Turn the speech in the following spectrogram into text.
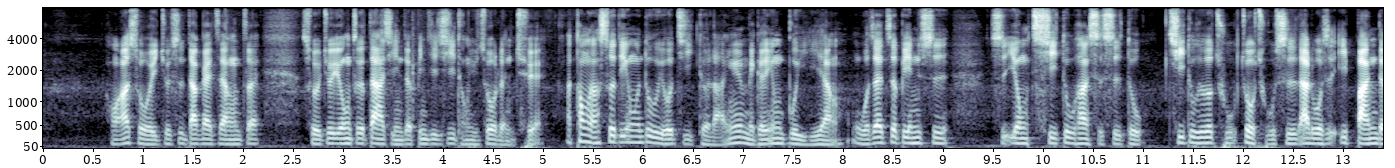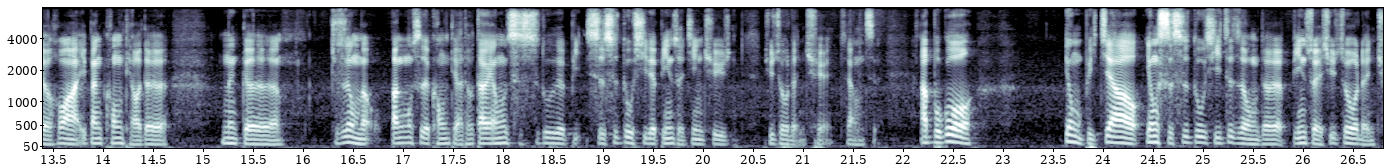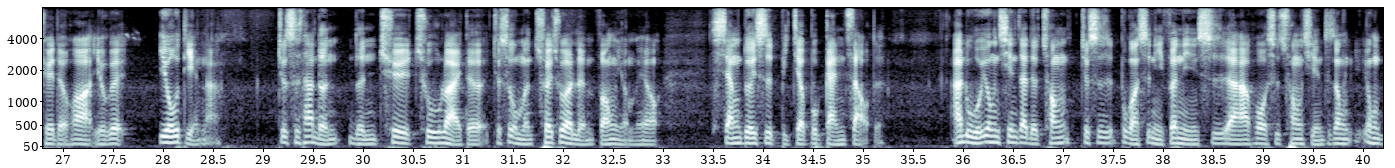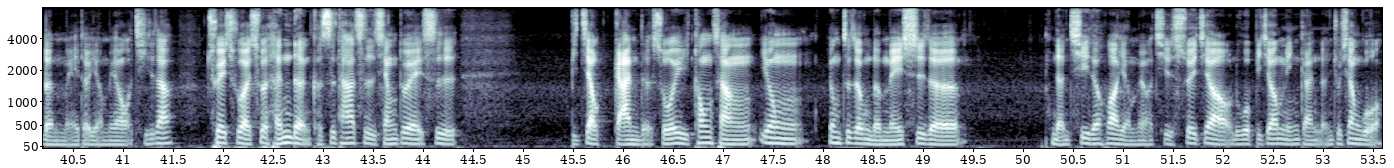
好啊，所以就是大概这样在，所以就用这个大型的冰机系统去做冷却。啊，通常设定温度有几个啦，因为每个人用不一样。我在这边是是用七度和十四度，七度做除做除湿。那如果是一般的话，一般空调的那个就是我们办公室的空调，都大概用十四度的冰十四度 C 的冰水进去去做冷却，这样子。啊，不过用比较用十四度 C 这种的冰水去做冷却的话，有个优点呐。就是它冷冷却出来的，就是我们吹出来冷风有没有相对是比较不干燥的啊？如果用现在的窗，就是不管是你分淋式啊，或是窗型这种用冷媒的有没有？其实它吹出来是很冷，可是它是相对是比较干的，所以通常用用这种冷媒式的冷气的话，有没有？其实睡觉如果比较敏感的，就像我。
